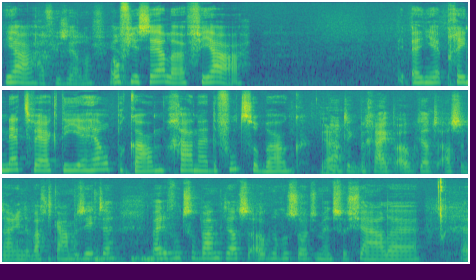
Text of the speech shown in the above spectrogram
ja, Of jezelf? Ja. of jezelf, ja. En je hebt geen netwerk die je helpen kan, ga naar de voedselbank. Ja. Want ik begrijp ook dat als ze daar in de wachtkamer zitten bij de voedselbank, dat ze ook nog een soort met sociale eh,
